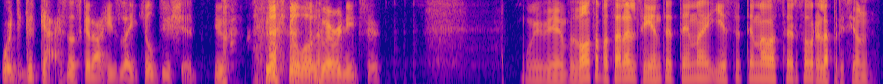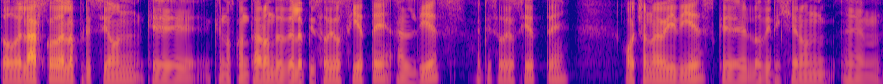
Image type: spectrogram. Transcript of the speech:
we're the good guys. No es que no, he's like, he'll do shit. He'll kill whoever needs to. Muy bien, pues vamos a pasar al siguiente tema y este tema va a ser sobre la prisión, todo el arco de la prisión que, que nos contaron desde el episodio 7 al 10, episodio 7, 8, 9 y 10 que lo dirigieron, em,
